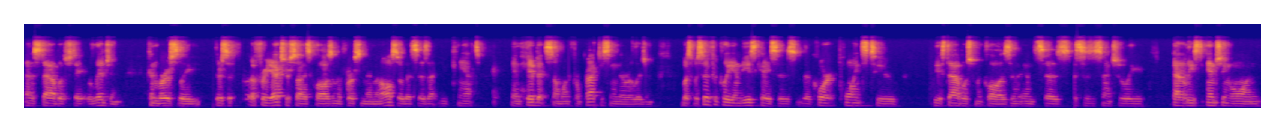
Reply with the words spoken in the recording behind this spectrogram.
an established state religion. Conversely, there's a, a, free exercise clause in the First Amendment also that says that you can't inhibit someone from practicing their religion. But specifically in these cases, the court points to the Establishment Clause and, and says this is essentially at least inching on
